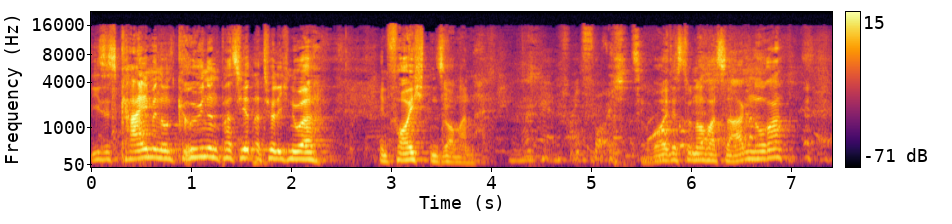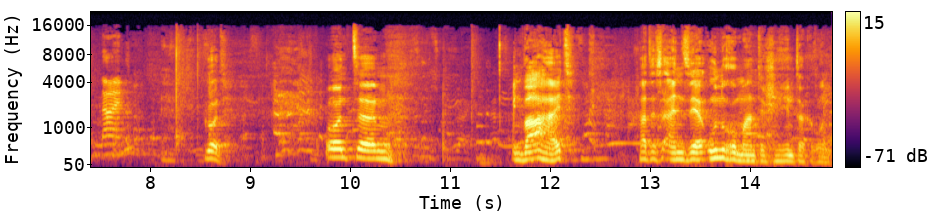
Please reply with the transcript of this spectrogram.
dieses Keimen und Grünen passiert natürlich nur in feuchten Sommern. Wolltest du noch was sagen, Nora? Nein. Gut. Und ähm, in Wahrheit hat es einen sehr unromantischen Hintergrund.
